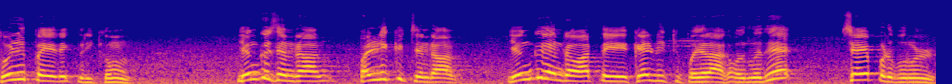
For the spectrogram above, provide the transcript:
தொழிற்பெயரை குறிக்கும். எங்கு சென்றான்? பள்ளிக்கு சென்றான். எங்கு என்ற வார்த்தையை கேள்விக்கு பதிலாக வருவது செய்யப்படு பொருள்.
